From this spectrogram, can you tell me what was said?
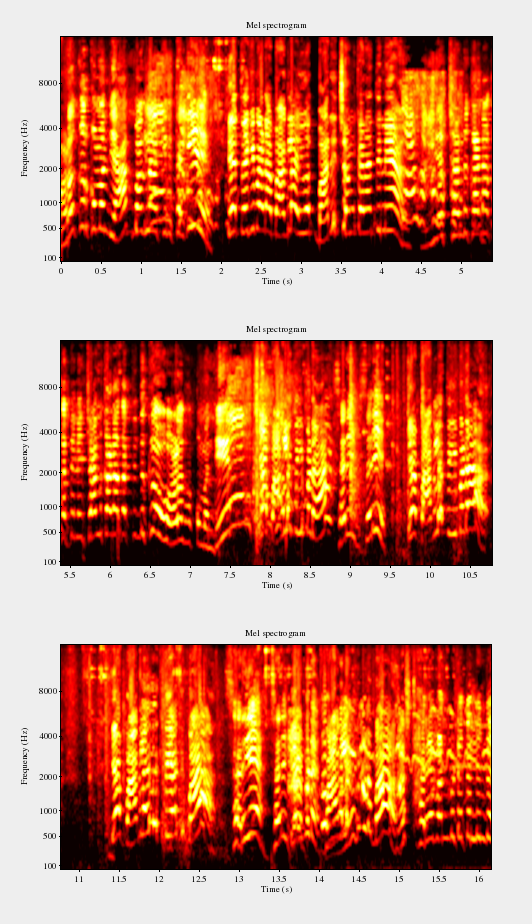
ಒಳಗ್ ಕರ್ಕೊಂಬಂದ್ ಯಾಕೆ ಬಾಗ್ಲ ಹಾಕಿನಿ ತಗಿ? ಏ ತೆಗಿಬೇಡ ಬಾಗ್ಲ ಇವತ್ತು ಭಾರಿ ಚಂದ ಕಾಣತೀನಿ ಏ ಚಂದ ಕಾಣಕತ್ತೀನಿ ಚಂದ ಕಾಣಕತ್ತಿದ್ದಕ್ಕ ಒಳಗ್ ಹಾಕೊಂಬಂದಿ. ಏ ಬಾಗ್ಲ ತೆಗಿಬೇಡ. ಸರಿ ಸರಿ. ಏ ಬಾಗ್ಲ ತೆಗಿಬೇಡ. ಏ ಬಾಗ್ಲ ತೆಗಿಯಾತಿ ಬಾ. ಸರಿ ಸರಿ ಬಿಡ ಬಾಗ್ಲ ತೆಗಿಬೇಡ ಬಾ. ಅಷ್ಟು ಹರೆ ಬಂದ್ಬಿಟ್ಟೈತೆ ಅಲ್ಲಿಂದ.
